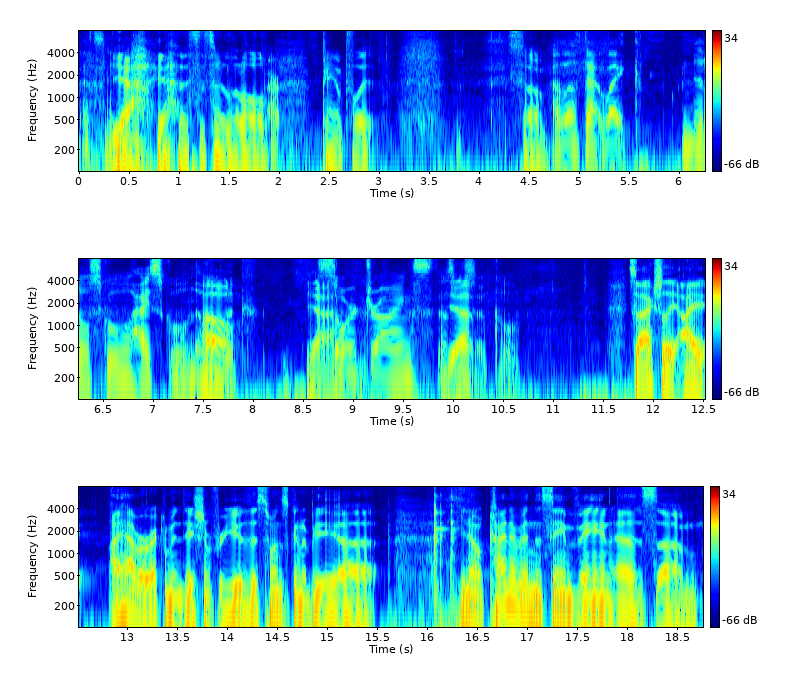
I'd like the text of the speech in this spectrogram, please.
That's neat. yeah, yeah. This is their little Art. pamphlet. So I love that like middle school, high school notebook Oh, yeah. sword drawings. Those Yeah. are so cool. So actually, I I have a recommendation for you. This one's going to be, uh, you know, kind of in the same vein as, um,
